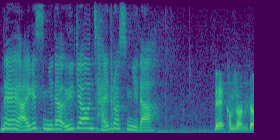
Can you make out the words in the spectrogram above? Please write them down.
네, 알겠습니다. 의견 잘 들었습니다. 네, 감사합니다.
